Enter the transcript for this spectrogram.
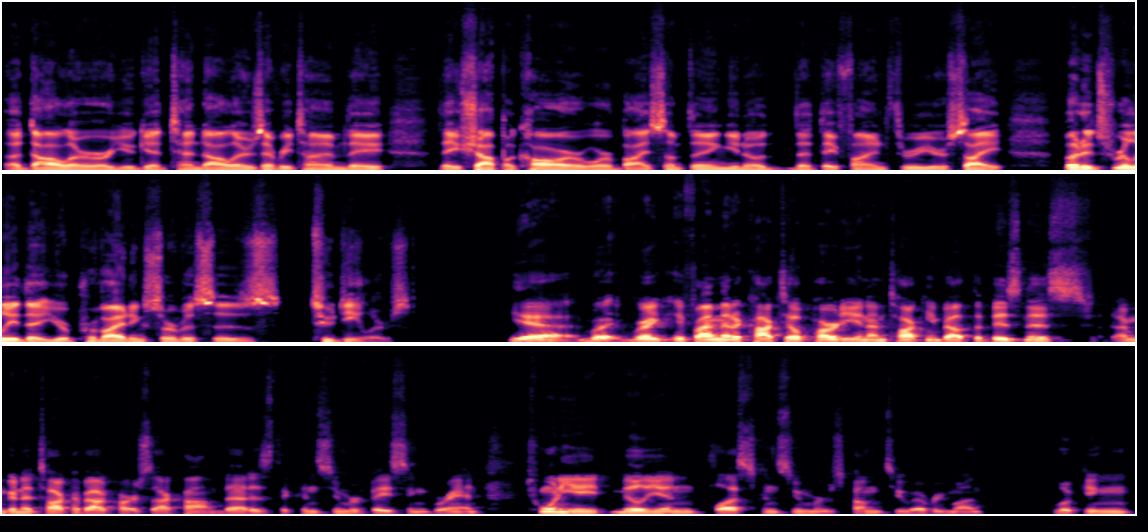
a dollar or you get ten dollars every time they they shop a car or buy something you know that they find through your site but it's really that you're providing services to dealers yeah, right. Right. If I'm at a cocktail party and I'm talking about the business, I'm going to talk about cars.com. That is the consumer facing brand. 28 million plus consumers come to every month looking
